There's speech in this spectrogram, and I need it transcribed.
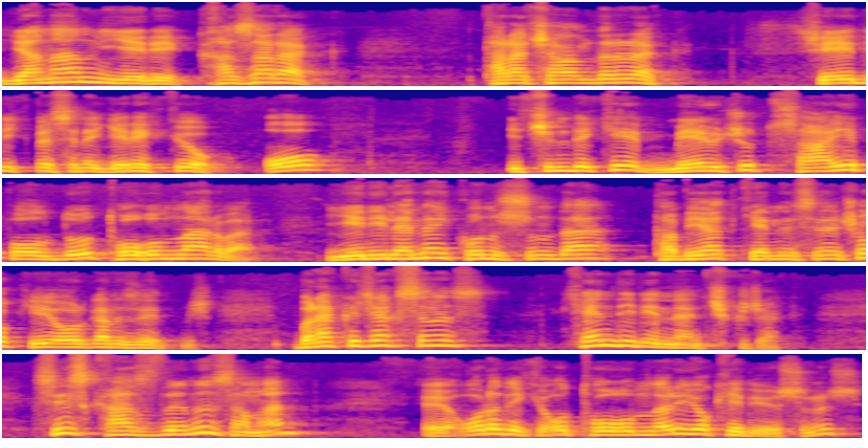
yanan yeri kazarak, taraçlandırarak şeye dikmesine gerek yok. O içindeki mevcut sahip olduğu tohumlar var. Yenileme konusunda tabiat kendisini çok iyi organize etmiş. Bırakacaksınız, kendiliğinden çıkacak. Siz kazdığınız zaman e, oradaki o tohumları yok ediyorsunuz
